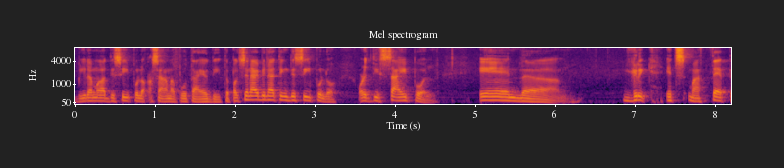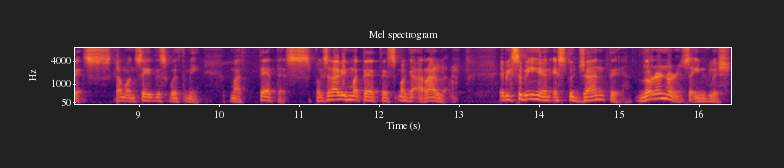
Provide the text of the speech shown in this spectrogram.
bilang mga disipulo, kasama po tayo dito. Pag sinabi nating disipulo or disciple in uh, Greek, it's mathetes. Come on, say this with me. Mathetes. Pag sinabing mathetes, mag-aaral. Ibig sabihin, estudyante, learner sa English.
